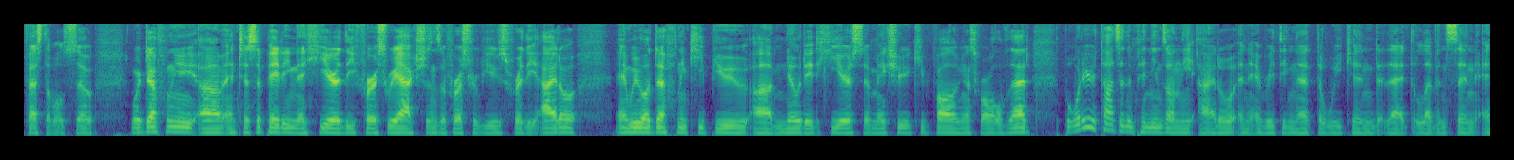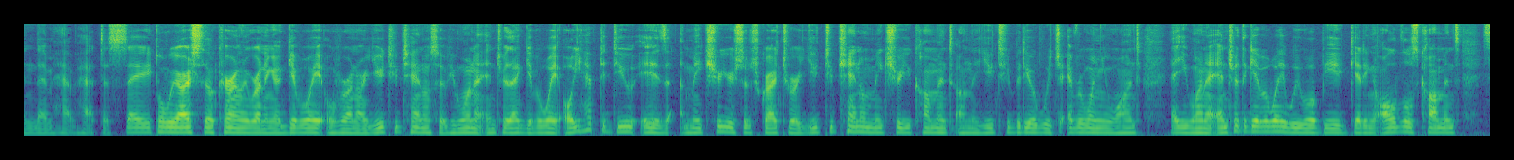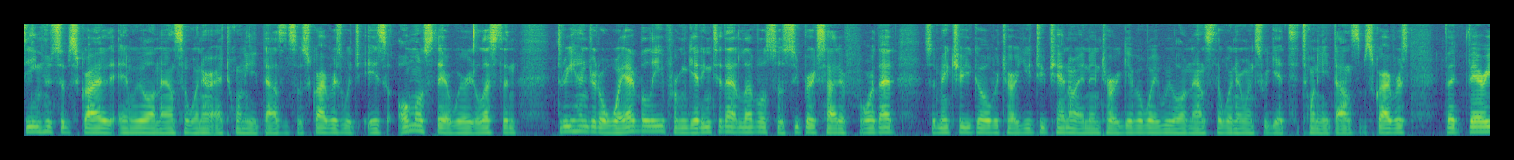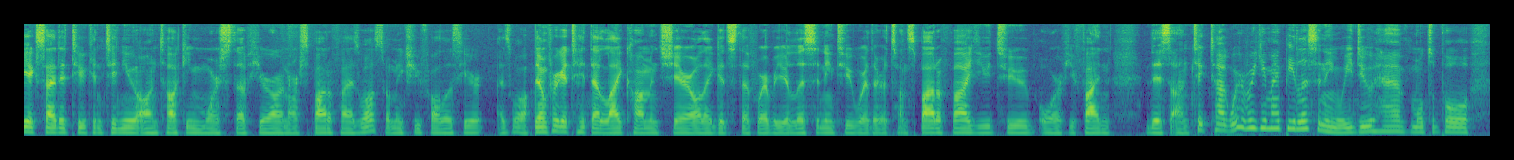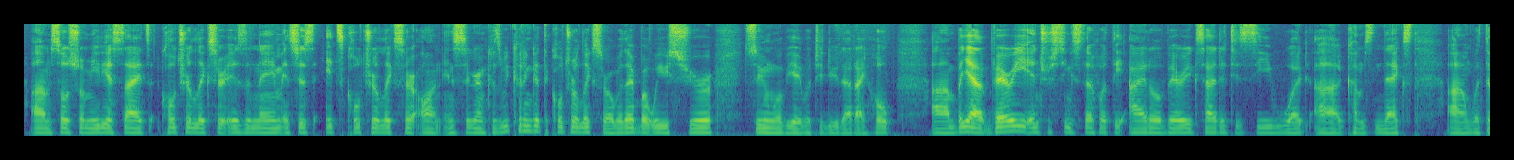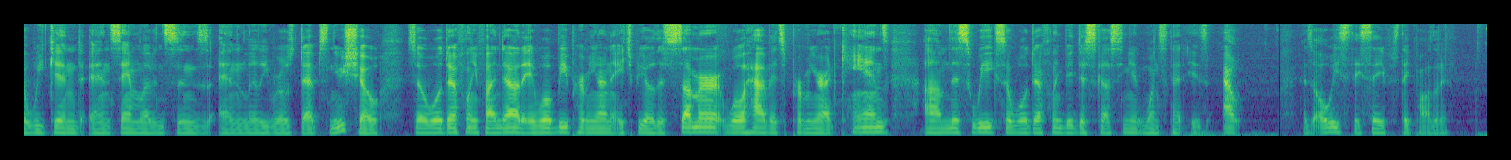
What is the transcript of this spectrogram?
festivals. So we're definitely um, anticipating to hear the first reactions, the first reviews for the Idol, and we will definitely keep you um, noted here. So make sure you keep following us for all of that. But what are your thoughts and opinions on the Idol and everything that the Weeknd that Levinson and them have had to say? But we are still currently running a giveaway over on our YouTube channel. So if you want to enter that giveaway, all you have to do is make sure you're subscribed to our YouTube channel. Make sure you comment on the YouTube video, whichever one you want that you want to enter the giveaway. We will be getting all of those comments, seeing who subscribed, and we will announce the winner at 28,000 subscribers, which is almost there. We're less than 300 away, I believe, from getting to that level. So super excited for that. So make sure you go over to our YouTube channel and enter our giveaway. We will announce the winner once we get to 28,000 subscribers. But very excited to continue on talking more stuff here on our Spotify as well. So make sure you follow us here as well. Don't forget to hit that like, comment, share, all that good stuff wherever you're listening to, whether it's on Spotify, YouTube, or if you find this on TikTok, wherever you might be listening. We do have multiple um, social media sites. Culture Elixir is the name. It's just it's Culture Elixir on Instagram because we couldn't get the Culture Elixir over there, but we sure soon will be able to do that. I hope. Um, but yeah, very interesting stuff with the Idol. Very excited to see what uh, comes next um, with the Weeknd and Sam Levinson's and Lily Rose Depp's new show. So we'll definitely find out. It will be premiering on HBO this summer. We'll have its premiere at Cannes um, this week, so we'll definitely be discussing it once that is out. As always, stay safe, stay positive.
